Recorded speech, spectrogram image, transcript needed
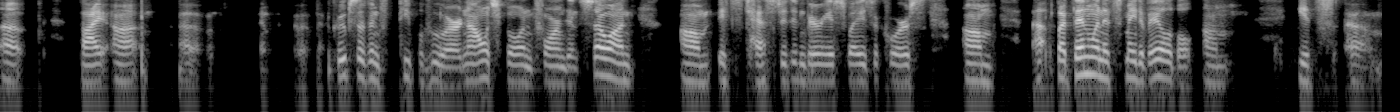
uh, by uh, uh, groups of people who are knowledgeable, informed, and so on. Um, it's tested in various ways, of course. Um, uh, but then when it's made available, um, it's um,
